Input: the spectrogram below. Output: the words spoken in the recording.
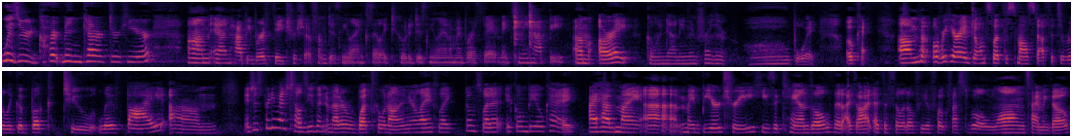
Wizard Cartman character here. Um, and happy birthday, Trisha, from Disneyland, because I like to go to Disneyland on my birthday. It makes me happy. Um, all right, going down even further. Oh boy. Okay. Um, over here, I have Don't Sweat the Small Stuff. It's a really good book to live by. Um, it just pretty much tells you that no matter what's going on in your life, like, don't sweat it. It's gonna be okay. I have my, uh, my beer tree. He's a candle that I got at the Philadelphia Folk Festival a long time ago.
